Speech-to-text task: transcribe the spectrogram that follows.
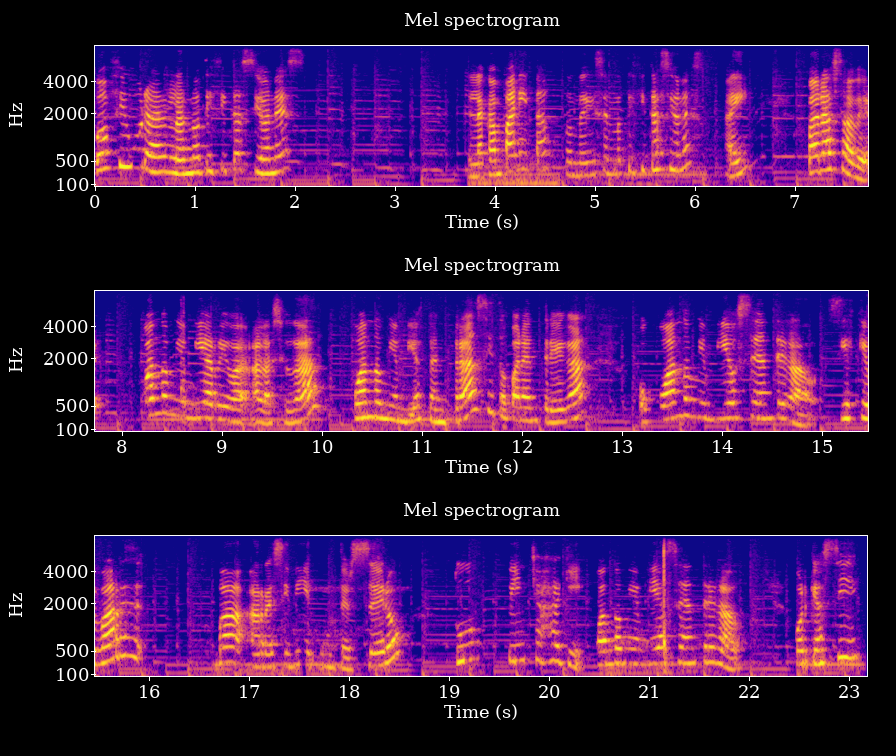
configurar las notificaciones en la campanita donde dicen notificaciones, ahí, para saber cuándo mi envío arriba a la ciudad, cuándo mi envío está en tránsito para entrega o cuándo mi envío sea entregado. Si es que va a, va a recibir un tercero, tú pinchas aquí, cuando mi envío sea entregado. Porque así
